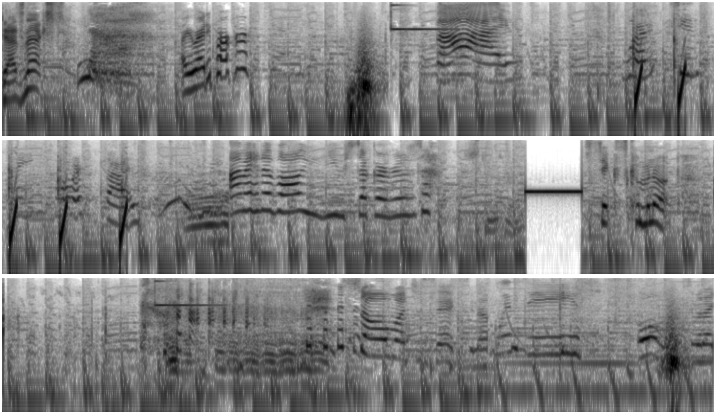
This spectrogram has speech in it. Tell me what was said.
Dad's next. Are you ready, Parker? Five. One, two, three, four, five. I'm ahead of all you suckers. Six coming up. so much is six, you know. Twinsies. Oh, see what I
